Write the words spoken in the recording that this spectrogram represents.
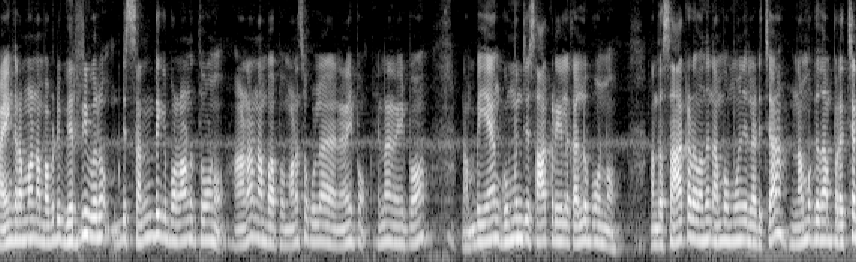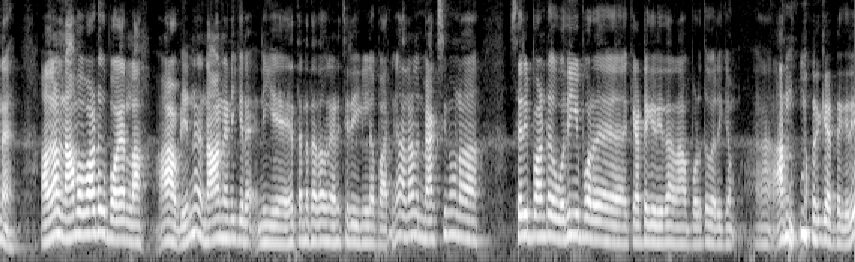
பயங்கரமாக நம்ம அப்படி வெறி வரும். இப்படி சண்டைக்கு போகலான்னு தோணும். ஆனால் நம்ம அப்போ மனசுக்குள்ளே நினைப்போம். என்ன நினைப்போம்? நம்ம ஏன் குமிஞ்சு சாக்கடையில் கல் போடணும்? அந்த சாக்கடை வந்து நம்ம மூஞ்சில் அடித்தா நமக்கு தான் பிரச்சனை. அதனால் நாம் பாட்டுக்கு போயிடலாம் அப்படின்னு நான் நினைக்கிறேன். நீங்கள் எத்தனை தடவை நினச்சிருக்கீங்களா பாருங்கள் அதனால் மேக்ஸிமம் நான் சரிப்பான்ட்டு ஒதுங்கி போகிற கேட்டகரி தான் நான் பொறுத்த வரைக்கும். அந்த மாதிரி கேட்டகரி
